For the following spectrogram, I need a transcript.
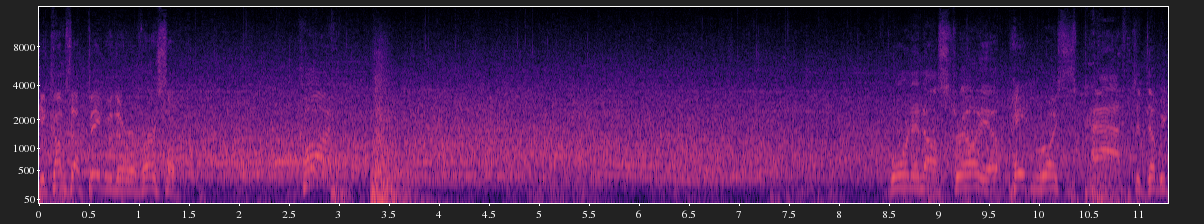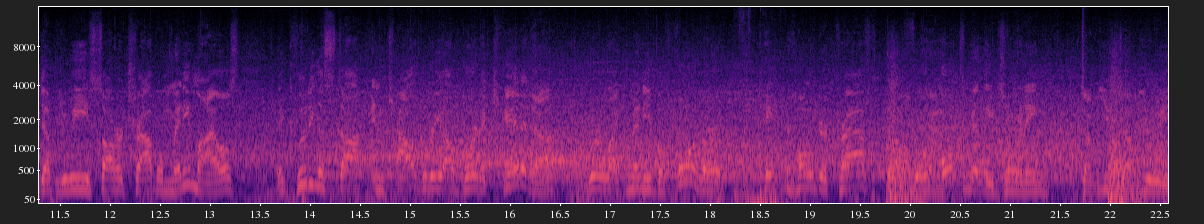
She comes up big with the reversal. Caught. Born in Australia, Peyton Royce's path to WWE saw her travel many miles, including a stop in Calgary, Alberta, Canada, where, like many before her, Peyton honed her craft before ultimately joining WWE.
